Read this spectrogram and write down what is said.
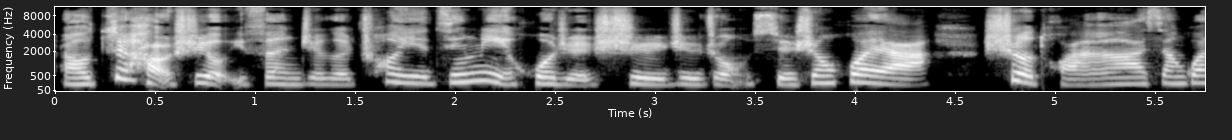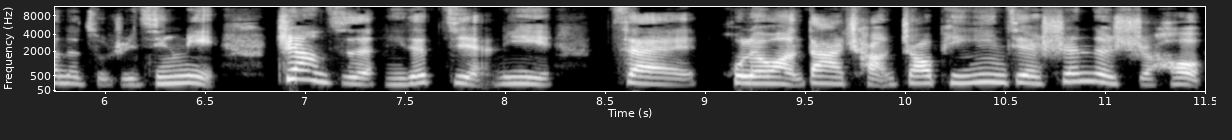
然后最好是有一份这个创业经历，或者是这种学生会啊、社团啊相关的组织经历，这样子你的简历在互联网大厂招聘应届生的时候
